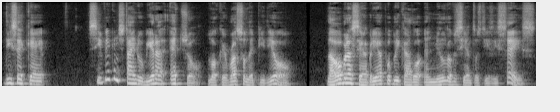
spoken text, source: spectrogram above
dice que si Wittgenstein hubiera hecho lo que Russell le pidió, la obra se habría publicado en 1916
